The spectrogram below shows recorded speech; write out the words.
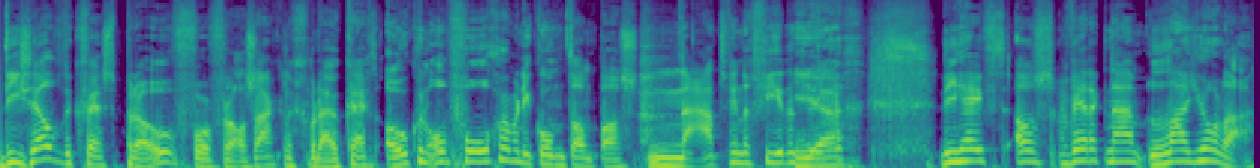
diezelfde Quest Pro, voor vooral zakelijk gebruik... krijgt ook een opvolger, maar die komt dan pas na 2024. Ja. Die heeft als werknaam La Jolla.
